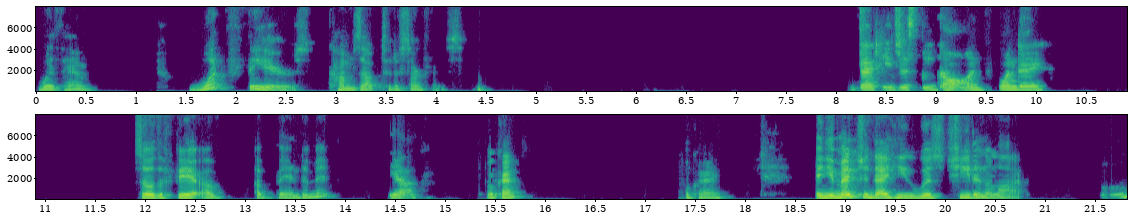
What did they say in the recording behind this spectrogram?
with him, what fears comes up to the surface? That he just be gone one day. So the fear of abandonment? Yeah. Okay. Okay. And you mentioned that he was cheating a lot. Mm-hmm.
